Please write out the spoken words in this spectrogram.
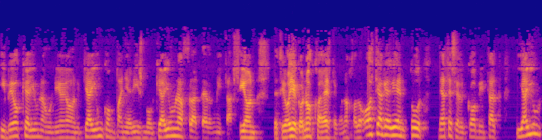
y veo que hay una unión, que hay un compañerismo, que hay una fraternización. Decir, oye, conozco a este, conozco a otro, hostia, qué bien, tú me haces el cómic y tal. Y hay un,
